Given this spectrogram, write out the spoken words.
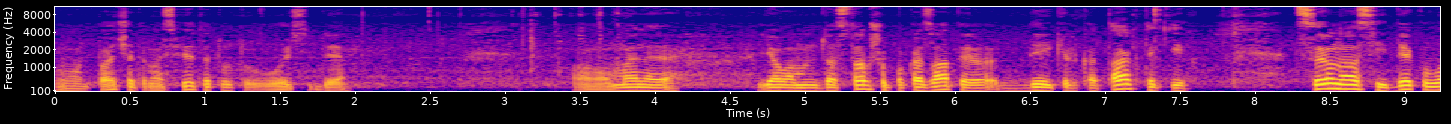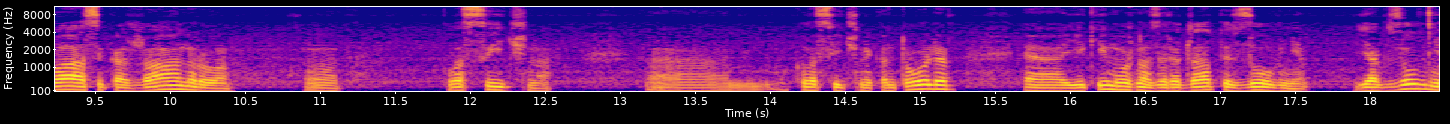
От, бачите, масфети тут ось іде. У мене я вам достав, щоб показати декілька так таких. Це у нас йде класика жанру. От, класична, е, класичний контролер, е, який можна заряджати ззовні. Як ззовні,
